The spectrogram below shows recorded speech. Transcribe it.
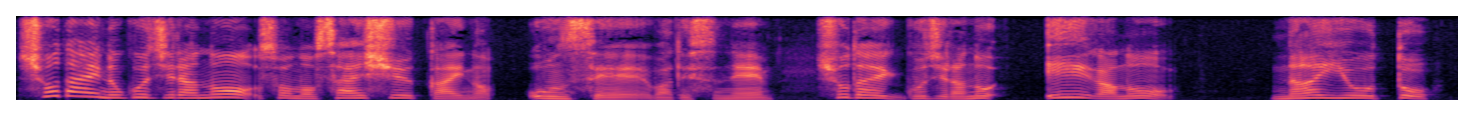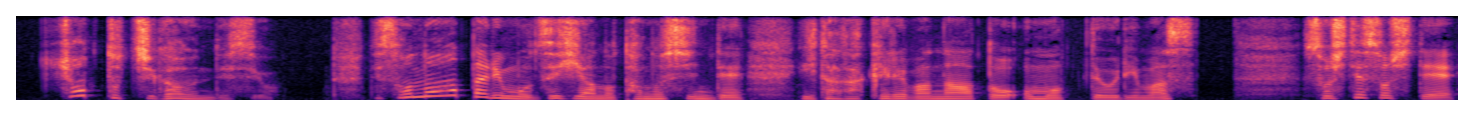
初代のゴジラのその最終回の音声はですね、初代ゴジラの映画の内容とちょっと違うんですよ。でそのあたりもぜひあの楽しんでいただければなと思っております。そしてそして、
